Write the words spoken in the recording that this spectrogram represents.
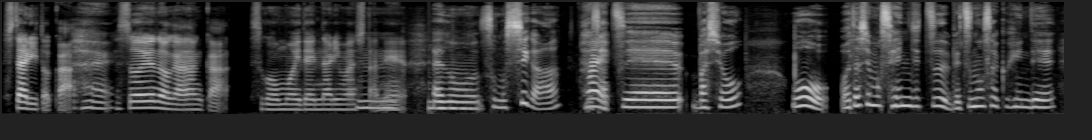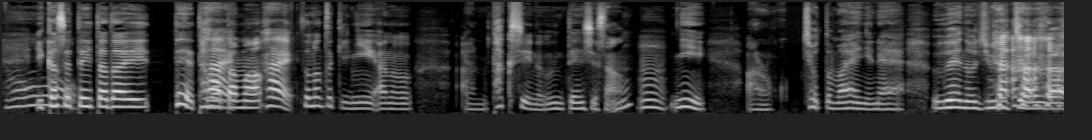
したりとか、はい。そういうのがなんかすごい思い出になりましたね。あのその市がはい。撮影場所を私も先日別の作品で行行かせていただいてたまたま、はい、はい。その時にあのあのタクシーの運転手さんうん、にあのちょっと前にね上野樹里ちゃんが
